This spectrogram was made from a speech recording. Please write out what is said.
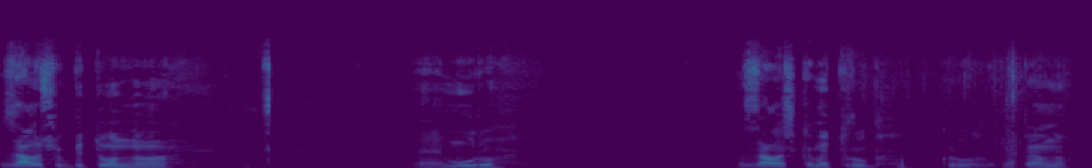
залишок бетонного е, муру з залишками труб круглих. Напевно,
